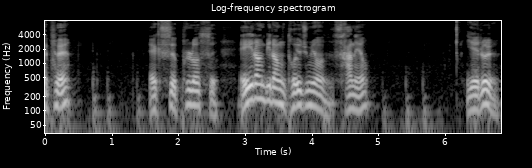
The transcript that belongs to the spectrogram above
f에 x 플러스 a랑 b랑 더해주면 4네요. 얘를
